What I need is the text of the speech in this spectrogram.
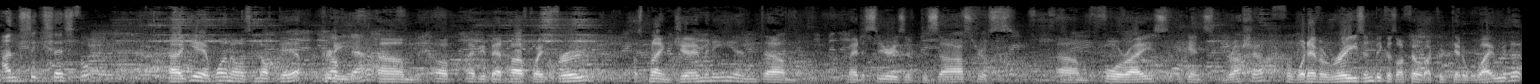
unsuccessful. Uh, yeah, one I was knocked out. Pretty. Knocked out? Um, oh, maybe about halfway through. I was playing Germany and um, made a series of disastrous um, forays against Russia for whatever reason because I felt I could get away with it.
